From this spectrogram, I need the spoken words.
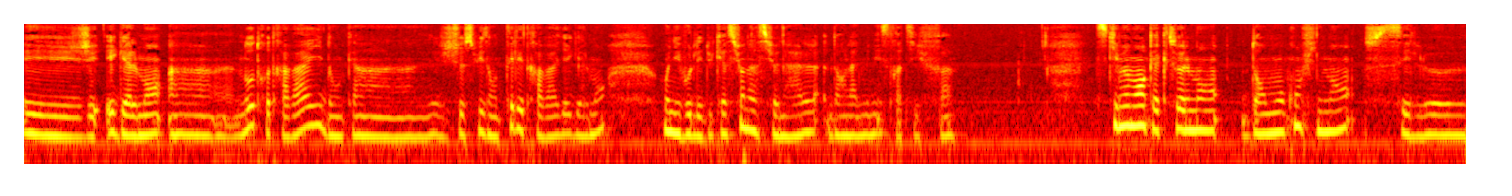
Et j'ai également un autre travail, donc je suis en télétravail également au niveau de l'éducation nationale dans l'administratif. Ce qui me manque actuellement dans mon confinement, c'est le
